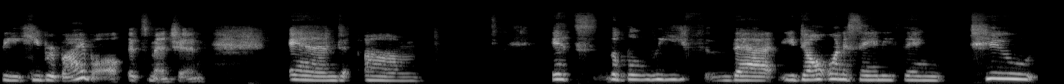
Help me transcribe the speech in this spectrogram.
the Hebrew Bible. It's mentioned, and um, it's the belief that you don't want to say anything too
